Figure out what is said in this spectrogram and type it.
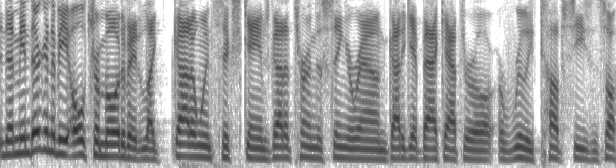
And I mean, they're going to be ultra motivated. Like, got to win six games, got to turn this thing around, got to get back after a, a really tough season. So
